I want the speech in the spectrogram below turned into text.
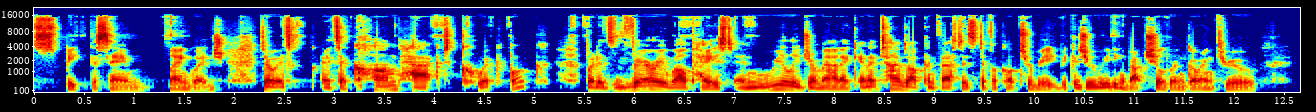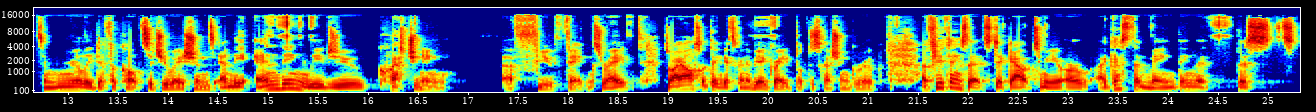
speak the same language. So it's it's a compact, quick book, but it's very well paced and really dramatic. And at times, I'll confess it's difficult to read because you're reading about children going through some really difficult situations, and the ending leaves you questioning a few things, right? So I also think it's going to be a great book discussion group. A few things that stick out to me, or I guess the main thing that this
